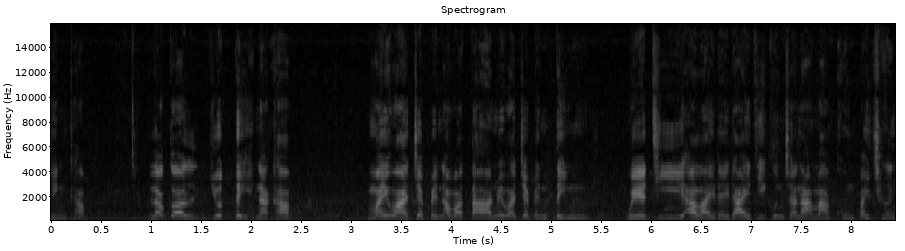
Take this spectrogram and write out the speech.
ริง ๆครับ แล้วก็ยุตินะครับ ไม่ว่าจะเป็นอวตารไม่ว่าจะเป็นติ่งเวทีอะไรใด ๆ ที่คุณชนะมาคุณไปชื่น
